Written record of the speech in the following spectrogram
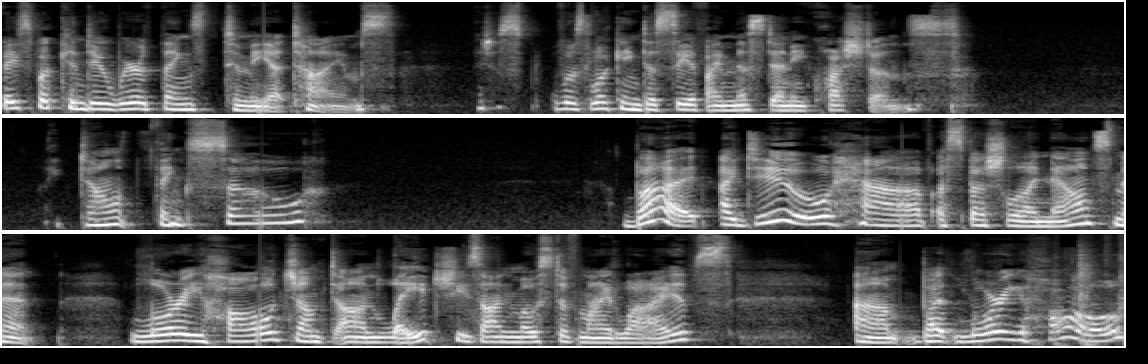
Facebook can do weird things to me at times. I just was looking to see if I missed any questions. Don't think so. But I do have a special announcement. Lori Hall jumped on late. She's on most of my lives. Um, but Lori Hall,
